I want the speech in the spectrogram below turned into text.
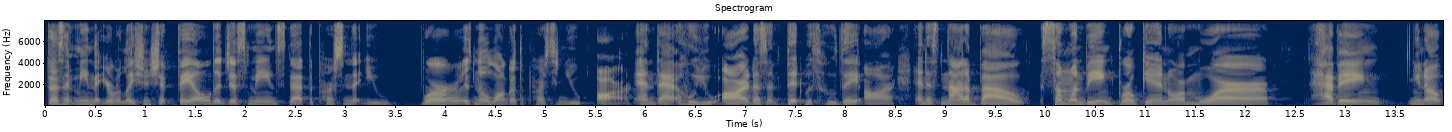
doesn't mean that your relationship failed. It just means that the person that you were is no longer the person you are and that who you are doesn't fit with who they are and it's not about someone being broken or more having you know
